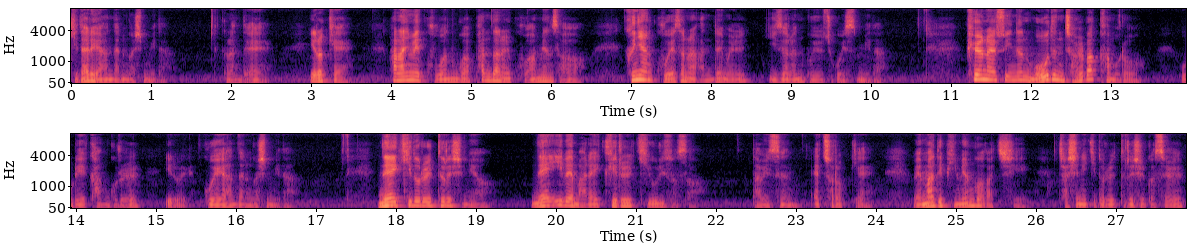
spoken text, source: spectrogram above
기다려야 한다는 것입니다. 그런데 이렇게 하나님의 구원과 판단을 구하면서 그냥 구해서는 안 됨을 이절은 보여주고 있습니다. 표현할 수 있는 모든 절박함으로 우리의 간구를 구해야 한다는 것입니다. 내 기도를 들으시며 내 입의 말에 귀를 기울이소서. 다윗은 애처롭게 외마디 비명과 같이 자신의 기도를 들으실 것을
